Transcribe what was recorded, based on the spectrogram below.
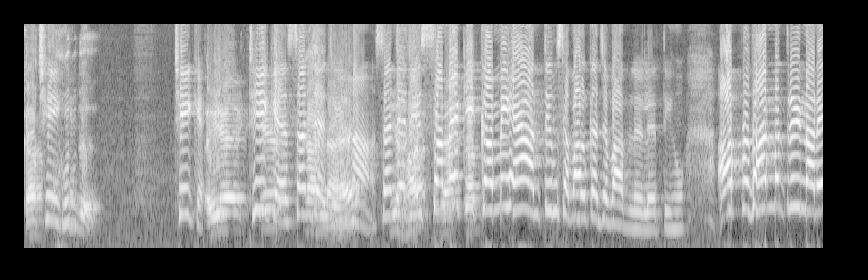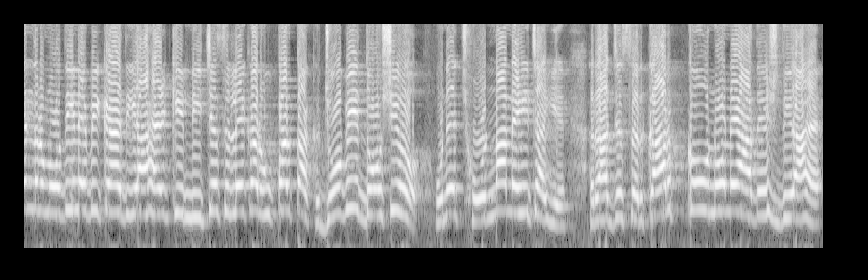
का है। खुद ठीक है। ठीक है संजय जी हाँ संजय जी समय की कमी है अंतिम सवाल का जवाब ले लेती हूँ। अब प्रधानमंत्री नरेंद्र मोदी ने भी कह दिया है कि नीचे से लेकर ऊपर तक जो भी दोषी हो उन्हें छोड़ना नहीं चाहिए। राज्य सरकार को उन्होंने आदेश दिया है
